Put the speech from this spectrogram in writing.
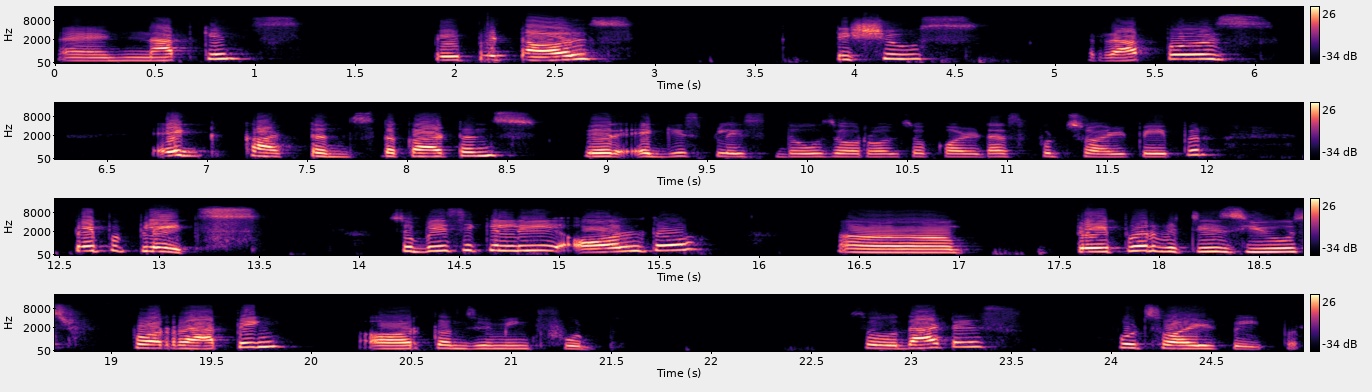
and napkins, paper towels, tissues, wrappers, egg cartons, the cartons where egg is placed those are also called as food soil paper, paper plates. So basically all the uh, paper which is used for wrapping or consuming food. So that is food soil paper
